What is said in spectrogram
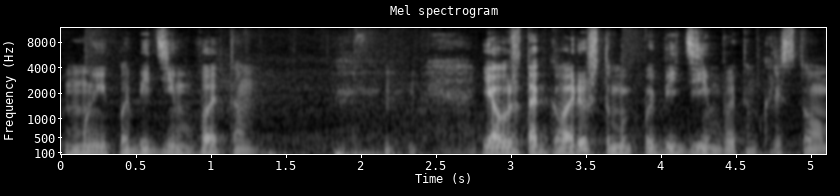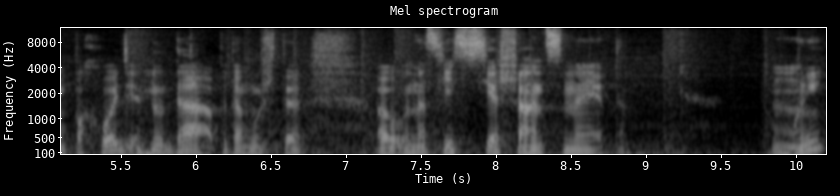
мы победим в этом... Я уже так говорю, что мы победим в этом крестовом походе. Ну да, потому что э, у нас есть все шансы на это. Мы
